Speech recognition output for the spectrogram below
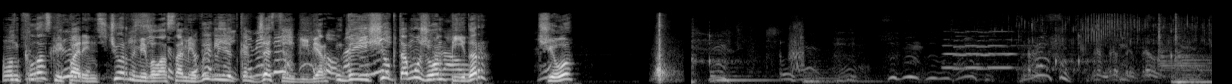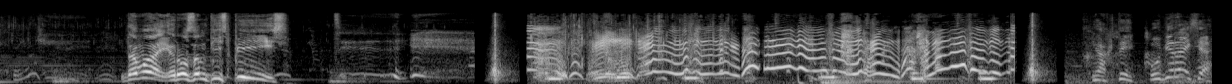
Он классный парень, с черными волосами, выглядит как Джастин Бибер. Да еще к тому же он пидор. Чё? Давай, Розан, пись-пись! Ах ты, убирайся!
